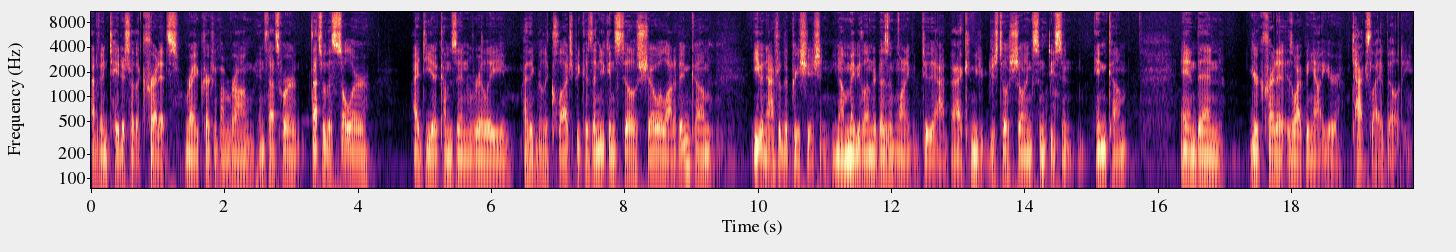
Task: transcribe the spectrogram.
advantageous are the credits, right? Correct me if I'm wrong. And so that's where that's where the solar idea comes in really I think really clutch because then you can still show a lot of income even after the depreciation. You know, maybe the lender doesn't want to do the add back and you're, you're still showing some decent income and then your credit is wiping out your tax liability.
